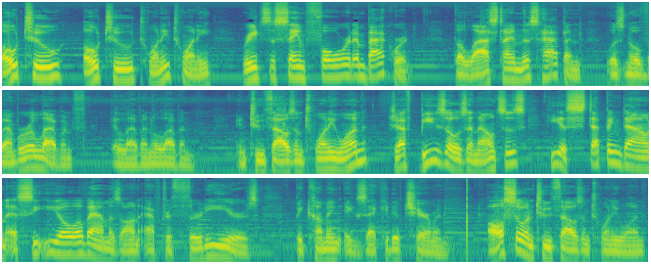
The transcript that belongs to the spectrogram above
02 02 2020 reads the same forward and backward. The last time this happened was November 11th, 1111. In 2021, Jeff Bezos announces he is stepping down as CEO of Amazon after 30 years, becoming executive chairman. Also in 2021,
